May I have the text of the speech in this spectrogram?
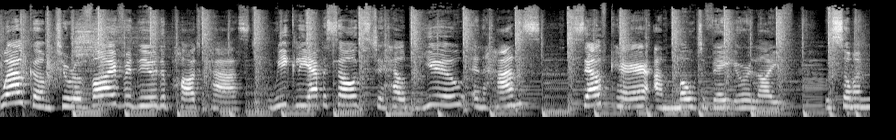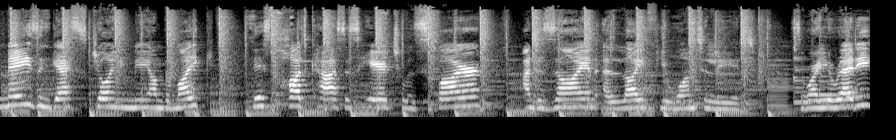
Welcome to Revive Renew the podcast, weekly episodes to help you enhance self care and motivate your life. With some amazing guests joining me on the mic, this podcast is here to inspire and design a life you want to lead. So, are you ready?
